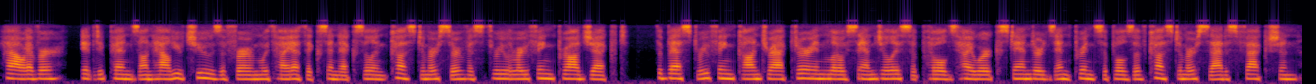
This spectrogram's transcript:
However, it depends on how you choose a firm with high ethics and excellent customer service through a roofing project. The best roofing contractor in Los Angeles upholds high work standards and principles of customer satisfaction.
